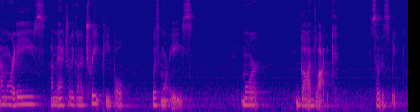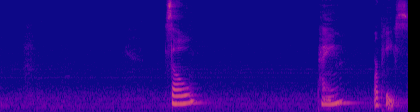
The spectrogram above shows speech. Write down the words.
I'm more at ease. I'm naturally going to treat people with more ease, more godlike, so to speak. So, pain or peace,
